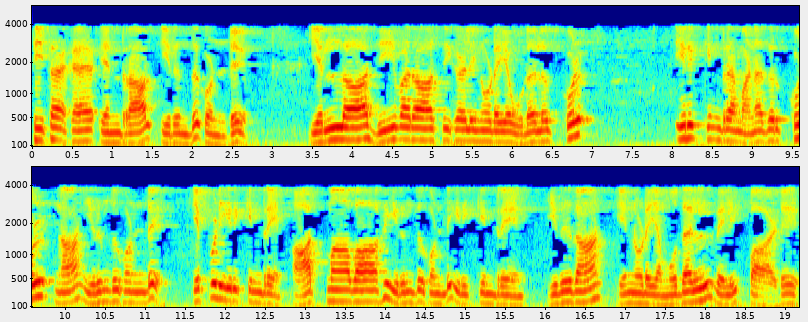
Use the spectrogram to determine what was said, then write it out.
திதக என்றால் இருந்து கொண்டு எல்லா ஜீவராசிகளினுடைய உடலுக்குள் இருக்கின்ற மனதிற்குள் நான் இருந்து கொண்டு எப்படி இருக்கின்றேன்? ஆத்மாவாக இருந்து கொண்டு இருக்கின்றேன். இதுதான் என்னுடைய முதல் வெளிப்பாடு.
